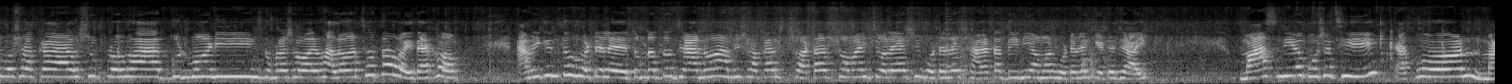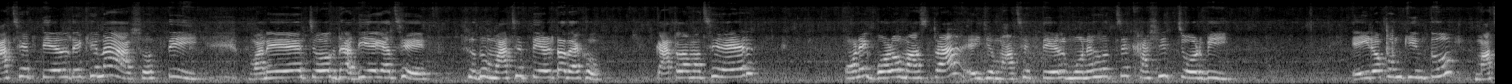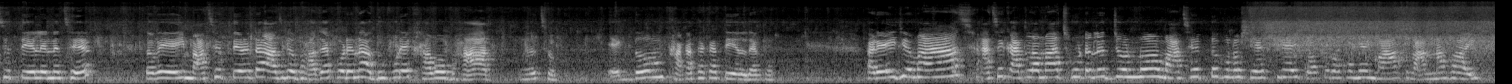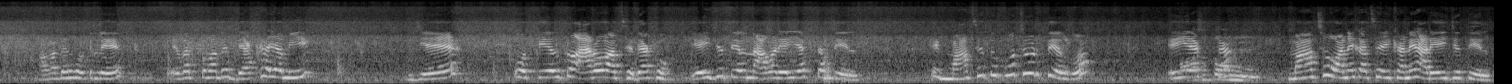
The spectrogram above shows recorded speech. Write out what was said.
শুভ সকাল, সুপ্রভাত good morning তোমরা সবাই ভালো আছো তো? ওই দেখো, আমি কিন্তু হোটেলে, তোমরা তো জানো, আমি সকাল ছটার সময় চলে আসি হোটেলে, সারাটা দিনই আমার হোটেলে কেটে যায় মাছ নিয়ে বসেছি, এখন মাছের তেল দেখে না, সত্যি মানে চোখ ধাঁধিয়ে গেছে। শুধু মাছের তেলটা দেখো, কাতলা মাছের, অনেক বড় মাছটা, এই যে মাছের তেল, মনে হচ্ছে খাসির চর্বি। এই রকম কিন্তু মাছের তেল এনেছে। তবে এই মাছের তেলটা আজকে ভাজা করে না দুপুরে খাব ভাত বুঝেছ? একদম থাকা থাকা তেল দেখো। আর এই যে মাছ আছে কাতলা মাছ হোটেলের জন্য মাছের তো কোনো শেষ নেই কত রকমের মাছ রান্না হয় আমাদের হোটেলে। এবার তোমাদের দেখাই আমি যে ও তেল তো আরও আছে দেখো। এই যে তেল না আবার এই একটা তেল। এই মাছে তো প্রচুর তেল গো। এই একটা মাছও অনেক আছে এখানে, আর এই যে তেল।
